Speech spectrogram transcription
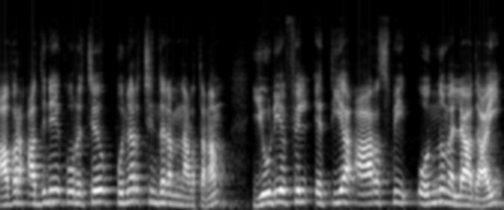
അവർ അതിനെക്കുറിച്ച് പുനർചിന്തനം നടത്തണം. യു ഡി എഫിൽ എത്തിയ ആർ എസ് പി ഒന്നുമല്ലാതായി.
